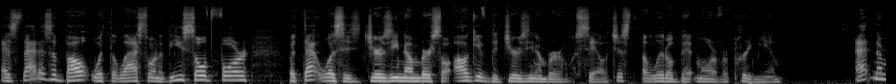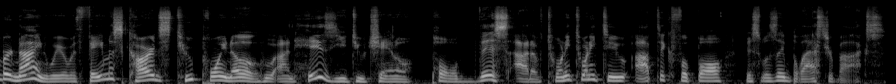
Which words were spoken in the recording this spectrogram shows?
as that is about what the last one of these sold for, but that was his jersey number, so I'll give the jersey number of sale just a little bit more of a premium. At number 9, we are with Famous Cards 2.0, who on his YouTube channel pulled this out of 2022 Optic Football. This was a blaster box.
